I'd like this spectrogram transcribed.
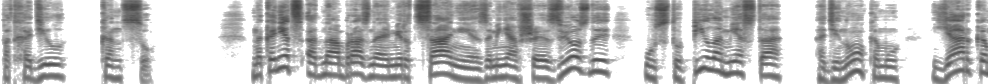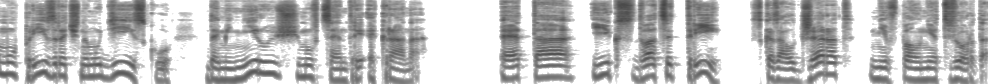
подходил к концу. Наконец, однообразное мерцание, заменявшее звезды, уступило место одинокому, яркому призрачному диску, доминирующему в центре экрана. «Это X-23», — сказал Джерад не вполне твердо.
